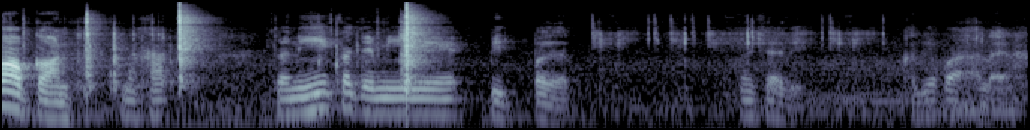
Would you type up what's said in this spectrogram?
รอบๆก่อนนะครับ ตัวนี้ก็จะมีปิดเปิด ไม่ใช่ดิเขาเรียกว่าอะไรนะ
